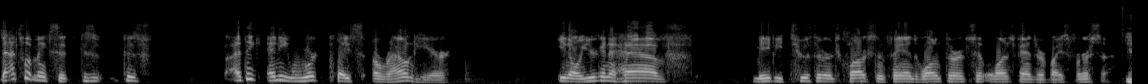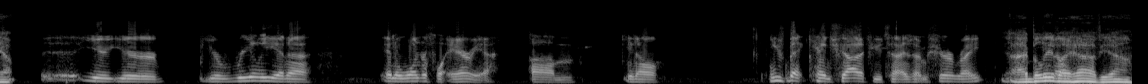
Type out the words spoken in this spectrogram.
that's what makes it because because I think any workplace around here, you know, you're going to have maybe two thirds Clarkson fans, one third St. Lawrence fans, or vice versa. Yeah, uh, you're you're you're really in a in a wonderful area. Um, you know, You've met Ken Schott a few times, I'm sure, right? I believe You know, I have. Yeah.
